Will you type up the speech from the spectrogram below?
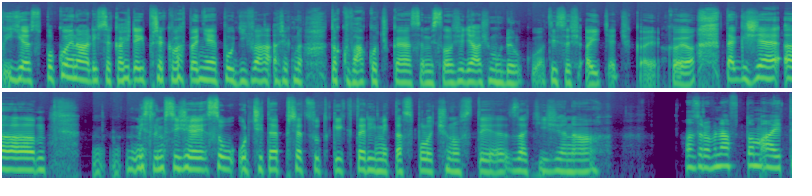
je spokojená, když se každý překvapeně podívá a řekne, taková kočka, já jsem myslel, že děláš modelku a ty seš ajťačka, jako jo. Takže um, myslím si, že jsou určité předsudky, kterými ta společnost je zatížená. A zrovna v tom IT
